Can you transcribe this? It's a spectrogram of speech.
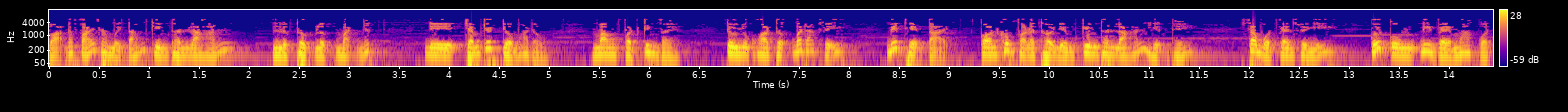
tọa đã phái ra 18 kim thân la hán, Lực thực lực mạnh nhất, Đi chém chết tiểu ma đầu, Mang Phật kinh về. Từ nhục hòa thượng bất đắc dĩ, Biết hiện tại còn không phải là thời điểm kim thân la hán hiện thế. Sau một phen suy nghĩ, Cuối cùng đi về ma quật,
